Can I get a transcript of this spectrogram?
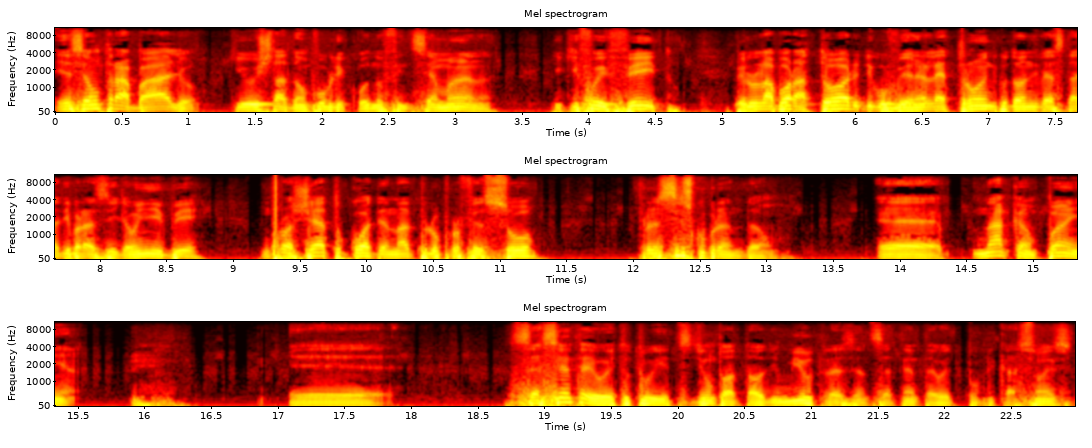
Esse é um trabalho que o Estadão publicou no fim de semana e que foi feito pelo Laboratório de Governo Eletrônico da Universidade de Brasília, a UNB, um projeto coordenado pelo professor Francisco Brandão. É, na campanha, é, 68 tweets de um total de 1.378 publicações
